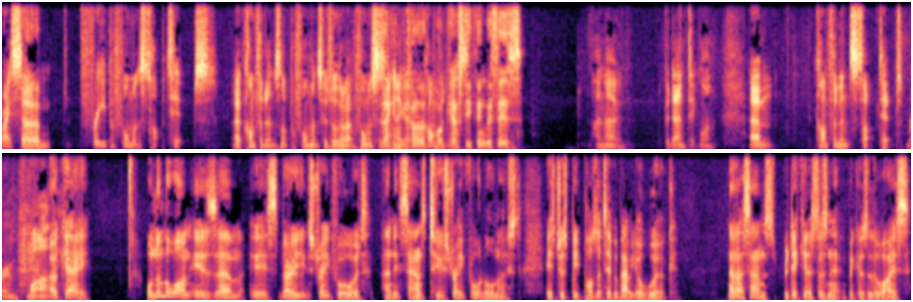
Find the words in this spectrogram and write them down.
Right. So. Um, free performance top tips. Uh, confidence, not performance. We were talking about performance a second what ago. What kind of podcast do you think this is? I know, pedantic one. Um, confidence top tips, Broom. What are they? Okay. Well, number one is um, is very straightforward, and it sounds too straightforward almost. It's just be positive about your work. Now that sounds ridiculous, doesn't it? Because otherwise,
